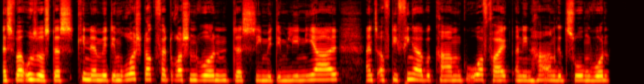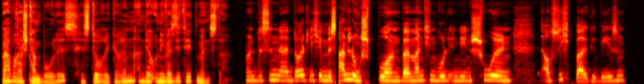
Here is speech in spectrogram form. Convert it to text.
Es war Usus, dass Kinder mit dem Rohrstock verdroschen wurden, dass sie mit dem Lineal eins auf die Finger bekamen, geohrfeigt, an den Haaren gezogen wurden. Barbara Stambolis, Historikerin an der Universität Münster. Und es sind da deutliche Misshandlungsspuren bei manchen wohl in den Schulen auch sichtbar gewesen,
